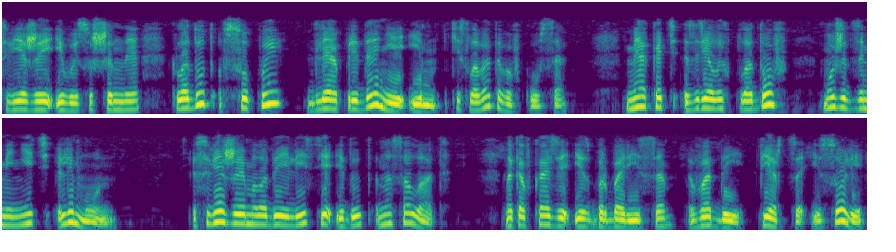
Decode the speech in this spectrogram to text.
свежие и высушенные, кладут в супы для придания им кисловатого вкуса. Мякоть зрелых плодов может заменить лимон. Свежие молодые листья идут на салат. На Кавказе из барбариса, воды, перца и соли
